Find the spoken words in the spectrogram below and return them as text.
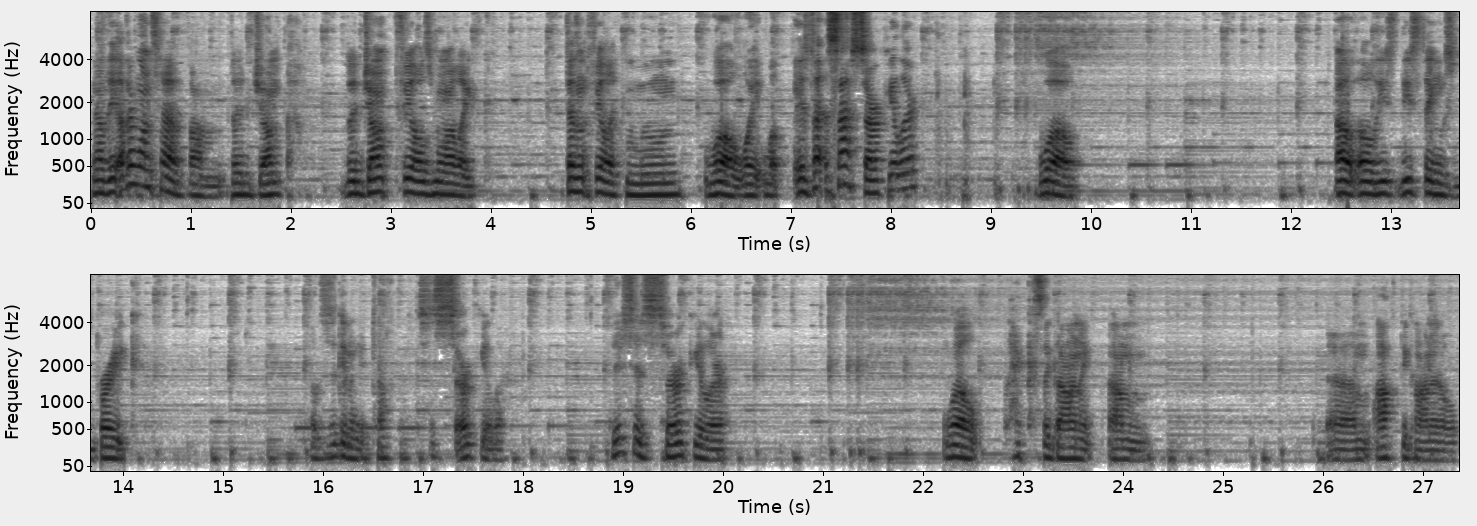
Now the other ones have um the jump. The jump feels more like doesn't feel like moon. Whoa, wait, what is that? Is that circular? Whoa. Oh, oh, these these things break. Oh, this is gonna get tougher. This is circular. This is circular. Well, hexagonic, um, um, octagonal,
